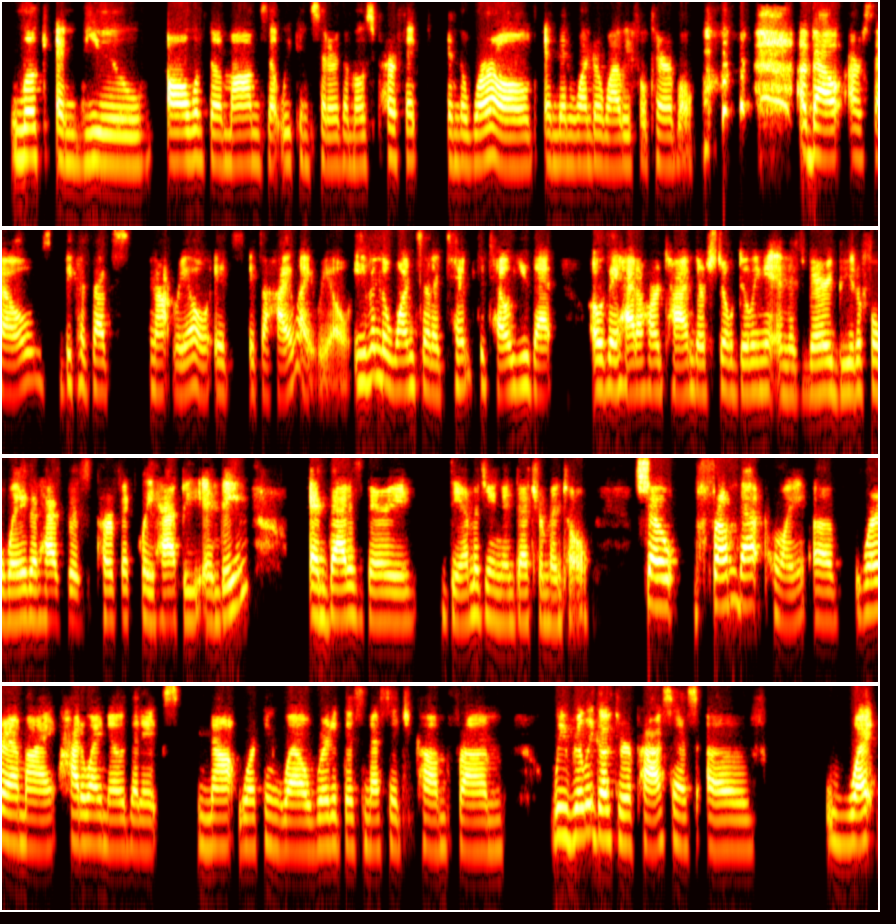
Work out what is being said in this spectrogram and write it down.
look and view all of the moms that we consider the most perfect in the world and then wonder why we feel terrible about ourselves because that's not real. It's it's a highlight reel. Even the ones that attempt to tell you that oh they had a hard time, they're still doing it in this very beautiful way that has this perfectly happy ending, and that is very damaging and detrimental. So from that point of where am I? How do I know that it's not working well? Where did this message come from? We really go through a process of what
